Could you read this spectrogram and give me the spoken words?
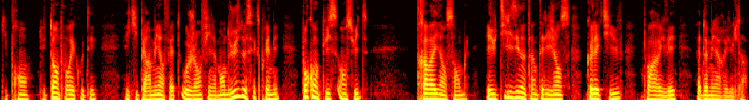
qui prend du temps pour écouter et qui permet en fait aux gens finalement juste de s'exprimer pour qu'on puisse ensuite travailler ensemble et utiliser notre intelligence collective pour arriver à de meilleurs résultats.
